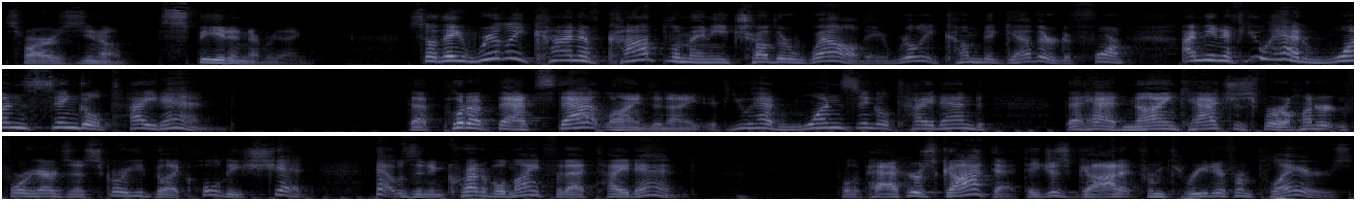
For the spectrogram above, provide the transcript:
As far as you know, speed and everything. So they really kind of complement each other well. They really come together to form. I mean, if you had one single tight end that put up that stat line tonight, if you had one single tight end that had nine catches for 104 yards and a score, you'd be like, holy shit, that was an incredible night for that tight end. Well, the Packers got that. They just got it from three different players.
